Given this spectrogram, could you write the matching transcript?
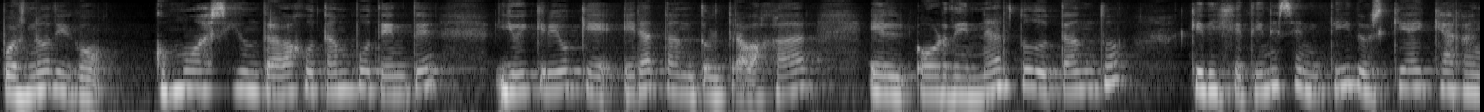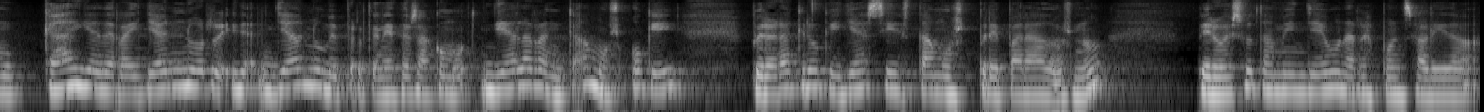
Pues no digo, cómo ha sido un trabajo tan potente y hoy creo que era tanto el trabajar, el ordenar todo tanto que dije, tiene sentido, es que hay que arrancar y de ya no, ya no me pertenece, o sea, como ya la arrancamos, ok, pero ahora creo que ya sí estamos preparados, ¿no? Pero eso también lleva una responsabilidad.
